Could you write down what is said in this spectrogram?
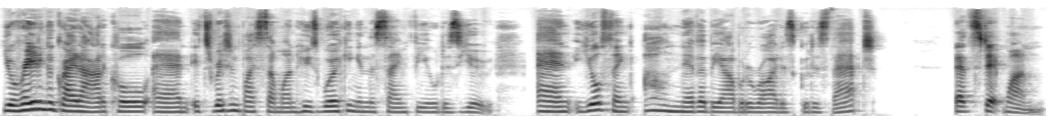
You're reading a great article and it's written by someone who's working in the same field as you. And you'll think, I'll never be able to write as good as that. That's step one.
